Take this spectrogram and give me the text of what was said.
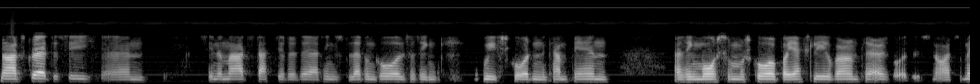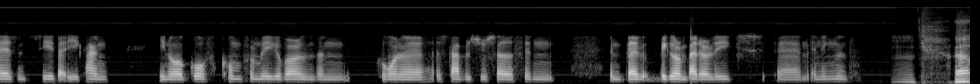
no, it's great to see. Um, seen a mad stat the other day. I think it's 11 goals. I think we've scored in the campaign. I think most of them were scored by ex-League of Ireland players. But it's, know, it's amazing to see that you can, you know, go come from League of Ireland and go and establish yourself in in bigger and better leagues um, in England. Uh,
